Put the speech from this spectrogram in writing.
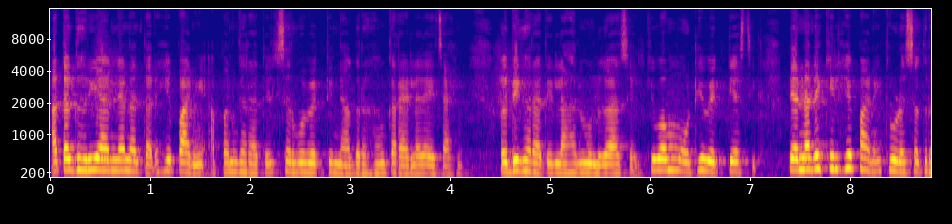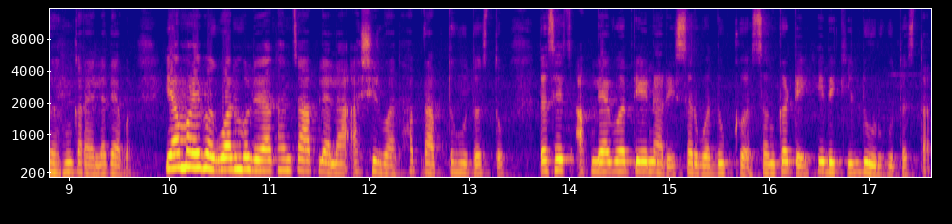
आता घरी आणल्यानंतर हे पाणी आपण घरातील सर्व व्यक्तींना ग्रहण करायला द्यायचं आहे. अगदी घरातील लहान मुलगा असेल किंवा मोठी व्यक्ती असतील त्यांना देखील हे पाणी थोडंसं ग्रहण करायला द्यावं. यामुळे भगवान भोलेनाथांचा आपल्याला आशीर्वाद हा प्राप्त होत असतो. तसेच आपल्यावरती येणारे सर्व दुःख संकटे हे देखील दूर होत असतात.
